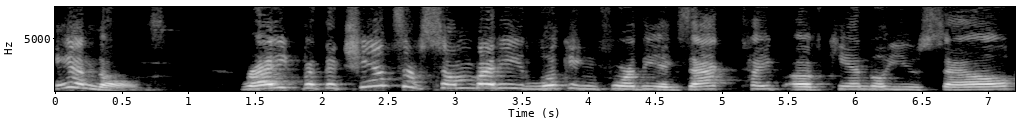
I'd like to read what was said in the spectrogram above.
candles, right? But the chance of somebody looking for the exact type of candle you sell,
